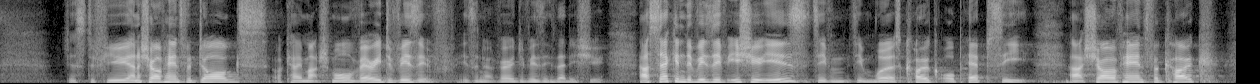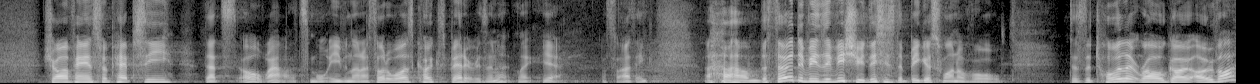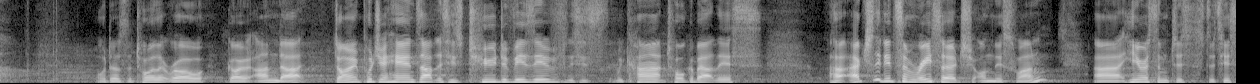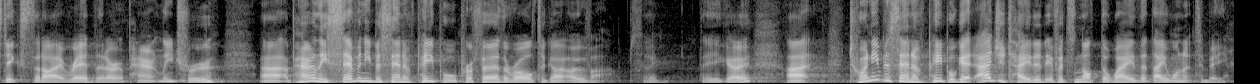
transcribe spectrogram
Just a few. And a show of hands for dogs. Okay, much more. Very divisive, isn't it? Very divisive, that issue. Our second divisive issue is, it's even, it's even worse, Coke or Pepsi. Uh, show of hands for Coke. Show of hands for Pepsi. That's, oh, wow, that's more even than I thought it was. Coke's better, isn't it? Like, yeah, that's what I think. Um, the third divisive issue, this is the biggest one of all. Does the toilet roll go over or does the toilet roll go under? Don't put your hands up. This is too divisive. This is, we can't talk about this. Uh, I actually did some research on this one. Uh, here are some t- statistics that I read that are apparently true. Uh, apparently, 70% of people prefer the roll to go over. So there you go. 20% uh, of people get agitated if it's not the way that they want it to be.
